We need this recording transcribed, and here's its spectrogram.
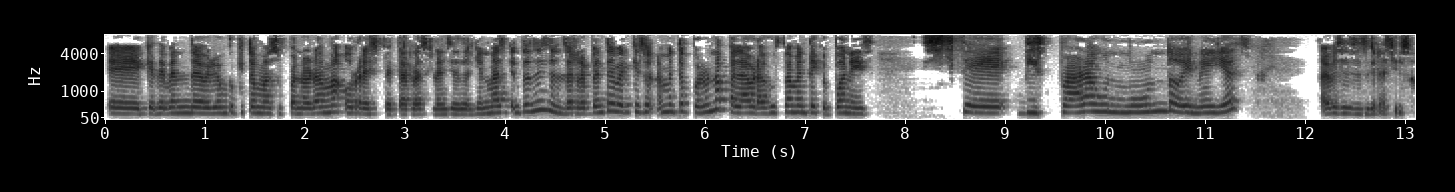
eh, que deben de abrir un poquito más su panorama o respetar las creencias de alguien más. Entonces, el de repente ver que solamente por una palabra justamente que pones se dispara un mundo en ellas, a veces es gracioso.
